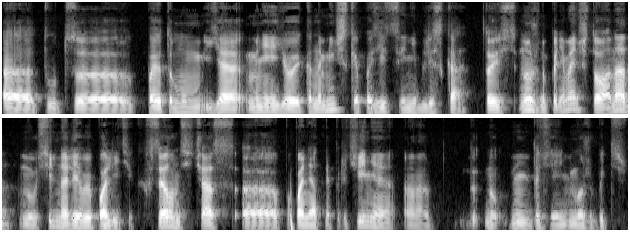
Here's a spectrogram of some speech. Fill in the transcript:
Э, тут э, поэтому я, мне ее экономическая позиция не близка. То есть нужно понимать, что она ну, сильно левый политик. В целом сейчас по понятной причине ну, точнее, может быть,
